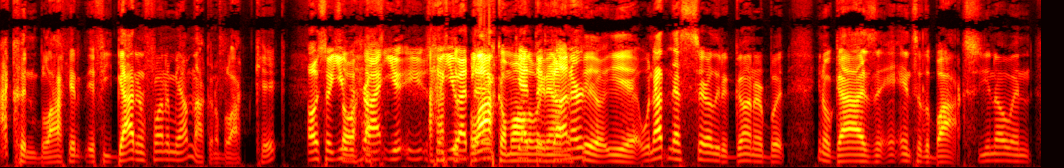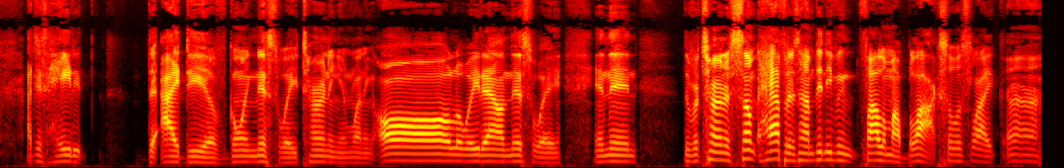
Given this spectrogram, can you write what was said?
I couldn't block it. If he got in front of me, I'm not going to block the kick. Oh, so you So were trying. You, you, so you to had block to him all the way down gunner? the field. Yeah, well, not necessarily the gunner, but you know, guys in, into the box. You know, and I just hated the idea of going this way, turning and running all the way down this way, and then the returner some half of the time didn't even follow my block. So it's like, uh,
